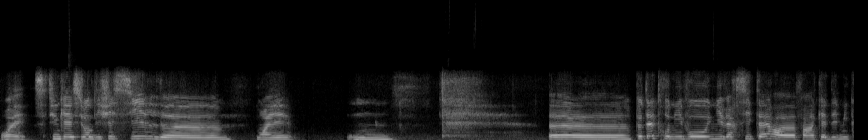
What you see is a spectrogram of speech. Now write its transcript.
Ouais, c'est une question difficile. Euh, ouais. Hmm. Euh, peut-être au niveau universitaire, euh, enfin académique,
